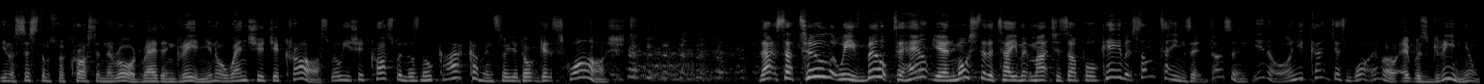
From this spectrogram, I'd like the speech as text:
you know, systems for crossing the road, red and green. You know, when should you cross? Well, you should cross when there's no car coming so you don't get squashed. That's a tool that we've built to help you, and most of the time it matches up okay, but sometimes it doesn't, you know, and you can't just, whatever, it was green, you know.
